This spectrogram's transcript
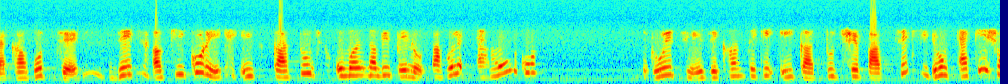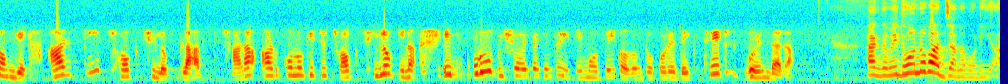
দেখা হচ্ছে যে কি করে এই কার্তুজ উমর নাবি পেল। তাহলে এমন কোন রয়েছে যেখান থেকে এই কার্তুজ সে পাচ্ছে এবং একই সঙ্গে আর কি ছক ছিল? ব্লাস্ট ছাড়া আর কোনো কিছু ছক ছিল কিনা? এই পুরো বিষয়টা কিন্তু ইতিমধ্যেই তদন্ত করে দেখছে গোয়েন্দারা। একদমই। ধন্যবাদ জানাব রিয়া।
